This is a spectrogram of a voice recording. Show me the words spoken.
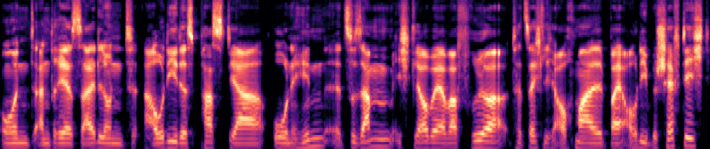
Und Andreas Seidel und Audi, das passt ja ohnehin äh, zusammen. Ich glaube, er war früher tatsächlich auch mal bei Audi beschäftigt.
